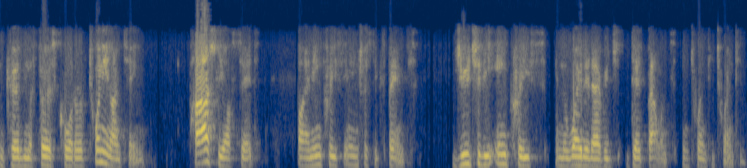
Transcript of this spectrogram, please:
incurred in the first quarter of 2019, partially offset by an increase in interest expense due to the increase in the weighted average debt balance in 2020.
